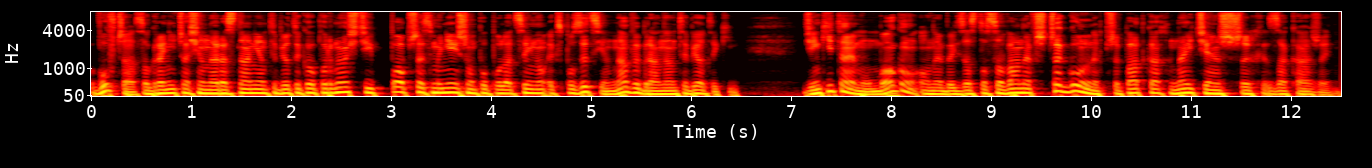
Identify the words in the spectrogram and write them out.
Wówczas ogranicza się narastanie antybiotykooporności poprzez mniejszą populacyjną ekspozycję na wybrane antybiotyki. Dzięki temu mogą one być zastosowane w szczególnych przypadkach najcięższych zakażeń.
